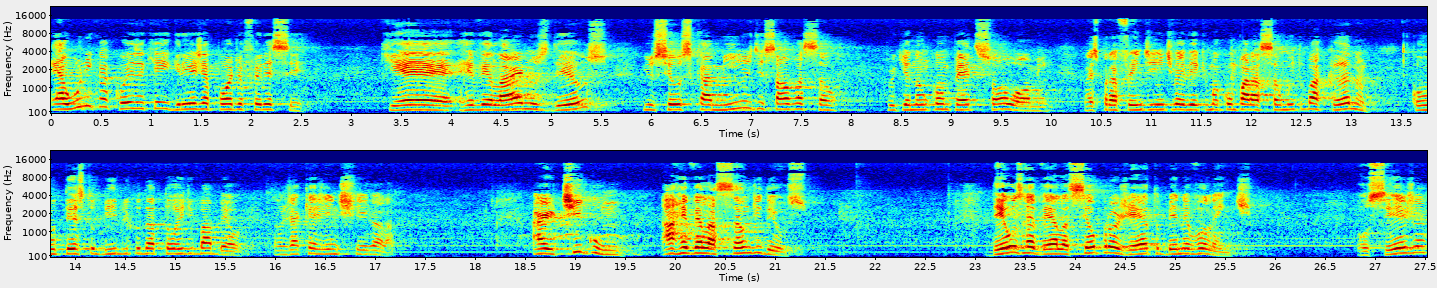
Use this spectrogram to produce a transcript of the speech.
é a única coisa que a igreja pode oferecer que é revelar-nos Deus e os seus caminhos de salvação, porque não compete só ao homem. Mas para frente a gente vai ver aqui uma comparação muito bacana com o texto bíblico da Torre de Babel. Então, já que a gente chega lá. Artigo 1: A revelação de Deus. Deus revela seu projeto benevolente, ou seja,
